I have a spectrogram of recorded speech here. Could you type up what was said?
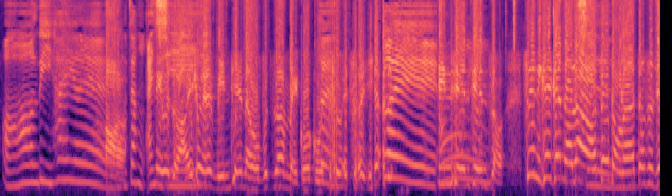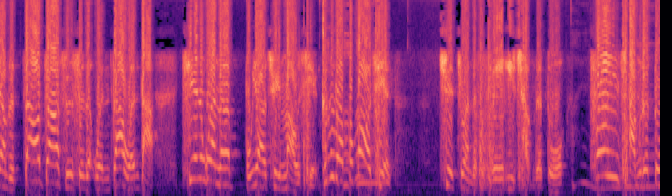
哦，厉害耶哦，这样很安因为什么？因。为明天呢，我不知道美国股市会怎样。对，今天先走，所以你可以看得到啊，周董呢都是这样子扎扎实实的稳扎稳打，千万呢不要去冒险。可是呢嗯不冒险，却赚的非常的多，非常的多，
